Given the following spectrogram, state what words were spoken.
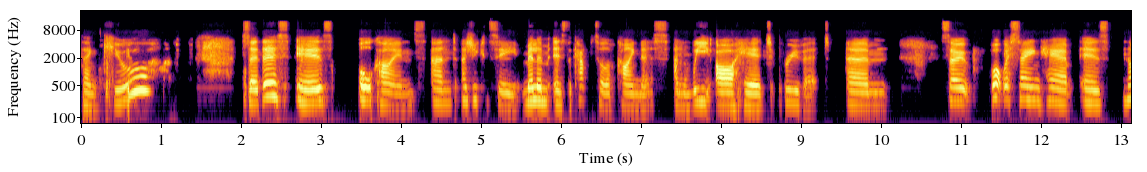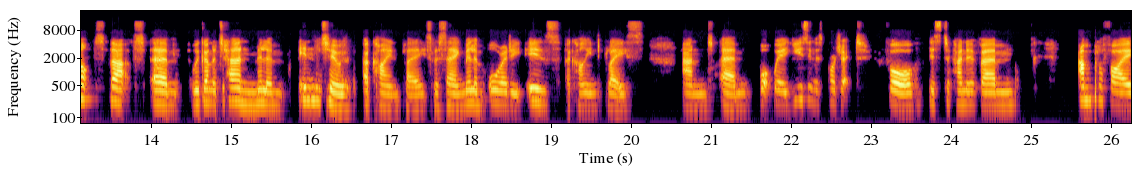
Thank you. So this is all kinds. And as you can see, Millom is the capital of kindness, and we are here to prove it. Um, so what we're saying here is not that um, we're going to turn Millom into a kind place. We're saying Millom already is a kind place. And um, what we're using this project for is to kind of um, amplify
